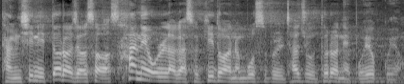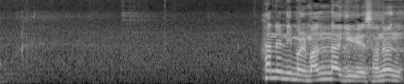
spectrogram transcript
당신이 떨어져서 산에 올라가서 기도하는 모습을 자주 드러내 보였고요. 하느님을 만나기 위해서는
